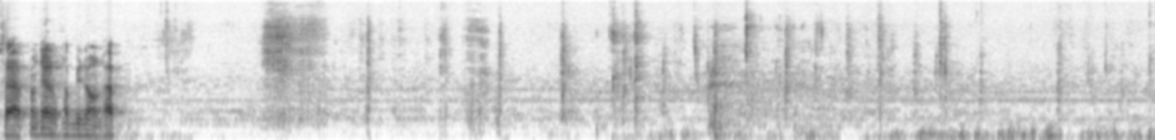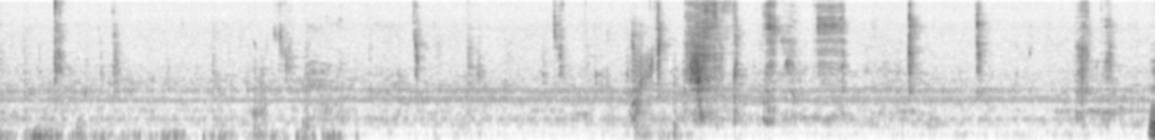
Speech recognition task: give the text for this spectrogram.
แสบๆต้องการครับพี่น้องครับอื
